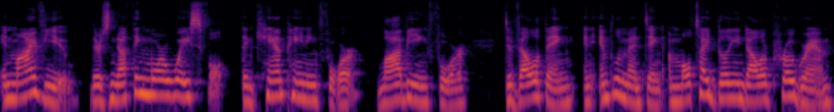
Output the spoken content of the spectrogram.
In my view, there's nothing more wasteful than campaigning for, lobbying for, developing, and implementing a multi billion dollar program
